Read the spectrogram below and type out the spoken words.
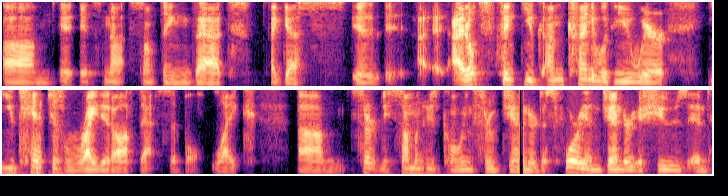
um, it, it's not something that I guess is. I, I, don't think you. I'm kind of with you where you can't just write it off that simple. Like um, certainly, someone who's going through gender dysphoria and gender issues, and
